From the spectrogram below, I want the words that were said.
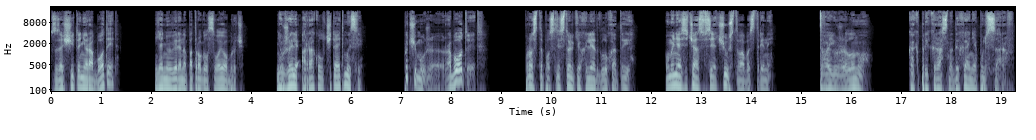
«Защита не работает?» Я неуверенно потрогал свой обруч. «Неужели Оракул читает мысли?» «Почему же? Работает. Просто после стольких лет глухоты у меня сейчас все чувства обострены. Твою же луну. Как прекрасно дыхание пульсаров.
